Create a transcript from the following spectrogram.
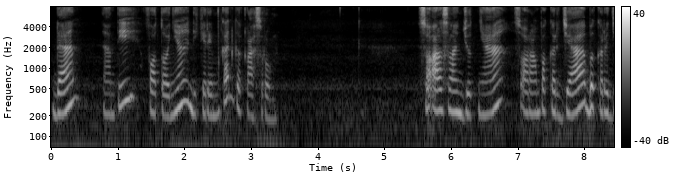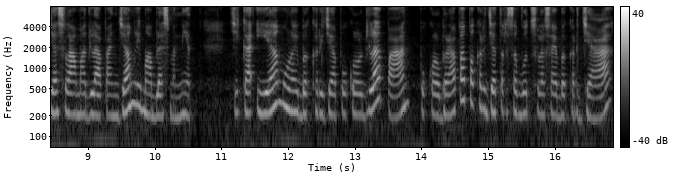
dan nanti fotonya dikirimkan ke classroom. Soal selanjutnya, seorang pekerja bekerja selama 8 jam 15 menit. Jika ia mulai bekerja pukul 8, pukul berapa pekerja tersebut selesai bekerja?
